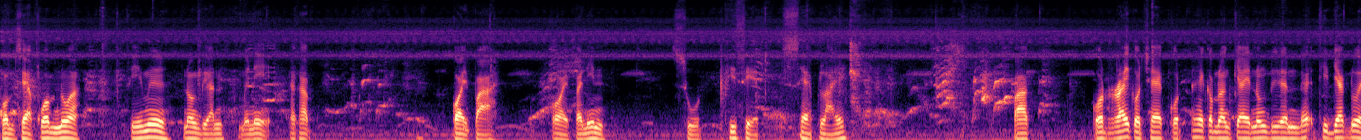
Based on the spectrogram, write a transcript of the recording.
ความแสบความนัวฝีมือน้องเดือนมื้อนี้นะครับก้อยปลาก้อยปลานิ่นสูตรพิเศษแสบหลายฝากกดไลค์กดแชร์กดให้กำลังใจน้องเดือนและทิดยักษ์ด้วย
